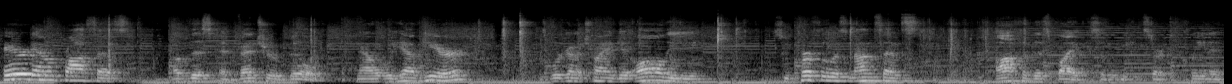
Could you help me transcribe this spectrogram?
tear down process of this adventure build. Now what we have here is we're going to try and get all the superfluous nonsense off of this bike so that we can start to clean it,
